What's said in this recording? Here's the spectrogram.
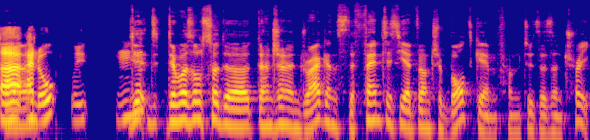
Uh, Uh, and all. mm, Th- th- There was also the Dungeons and Dragons, the fantasy adventure board game from 2003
